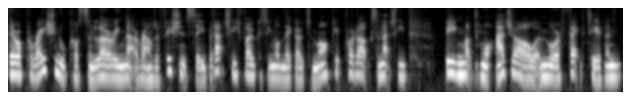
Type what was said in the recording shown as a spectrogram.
their operational costs and lowering that around efficiency but actually focusing on their go to market products and actually being much more agile and more effective and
